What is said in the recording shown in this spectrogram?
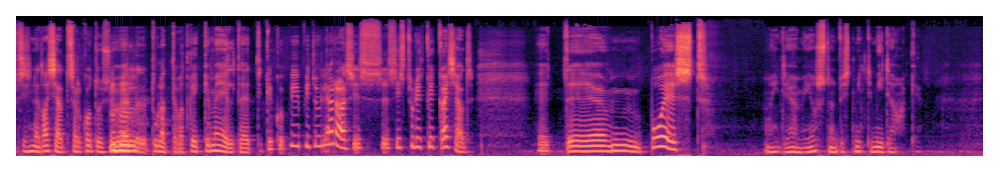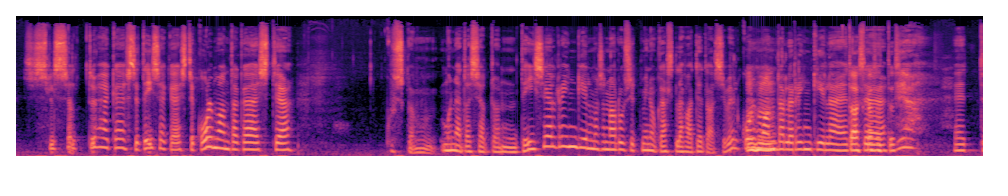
siis need asjad seal kodus ju mm -hmm. veel tuletavad kõike meelde, et ikka kui beebi tuli ära, siis, siis tulid kõik asjad. et ähm, poest, ma ei tea, me ei ostnud vist mitte midagi. siis lihtsalt ühe käest ja teise käest ja kolmanda käest ja kus ka mõned asjad on teisel ringil, ma saan aru, siit minu käest lähevad edasi veel kolmandale mm -hmm. ringile, et taaskasutus. Et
